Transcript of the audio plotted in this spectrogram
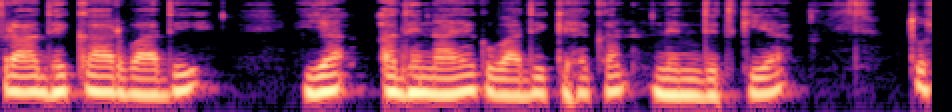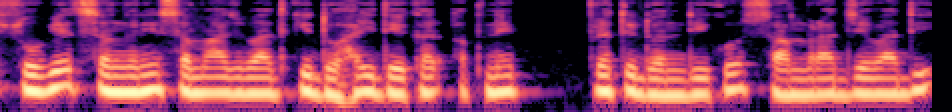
प्राधिकारवादी या अधिनायकवादी कहकर निंदित किया। तो सोवियत संघ ने समाजवाद की दुहाई देकर अपने प्रतिद्वंदी को साम्राज्यवादी,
